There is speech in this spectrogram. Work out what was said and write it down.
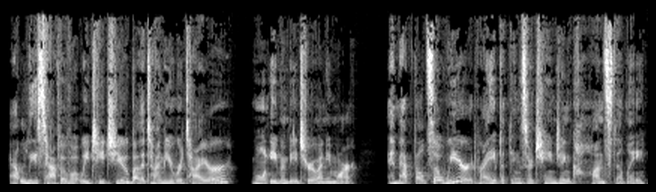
at least half of what we teach you by the time you retire won't even be true anymore. And that felt so weird, right? But things are changing constantly.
